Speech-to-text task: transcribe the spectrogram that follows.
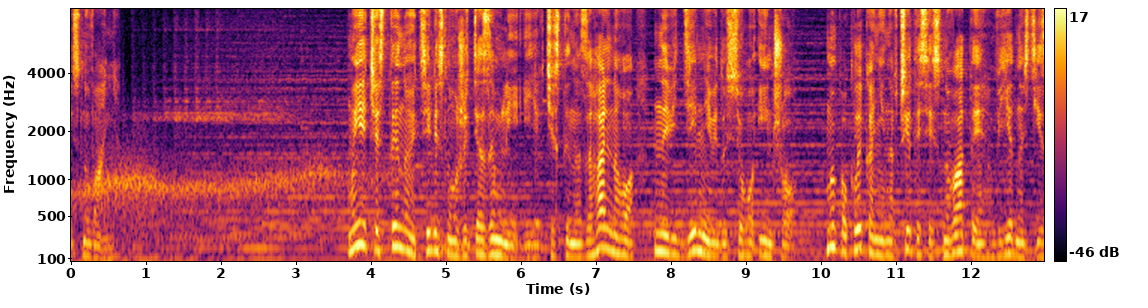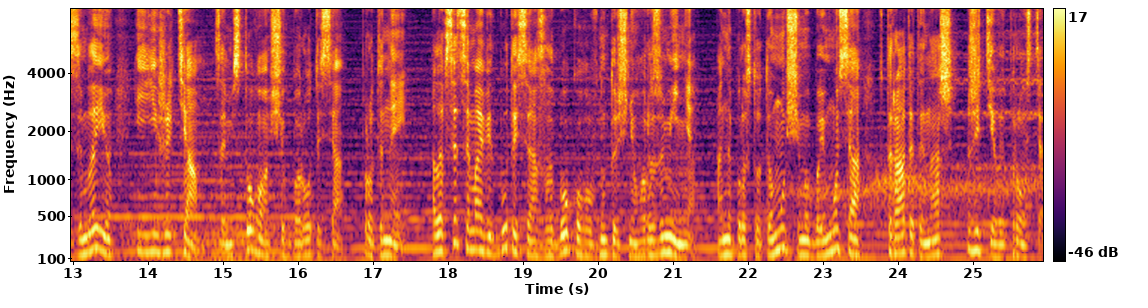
існування. Ми є частиною цілісного життя Землі і як частина загального невіддільні від усього іншого. Ми покликані навчитися існувати в єдності з землею і її життям, замість того, щоб боротися проти неї. Але все це має відбутися з глибокого внутрішнього розуміння, а не просто тому, що ми боїмося втратити наш життєвий простір.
